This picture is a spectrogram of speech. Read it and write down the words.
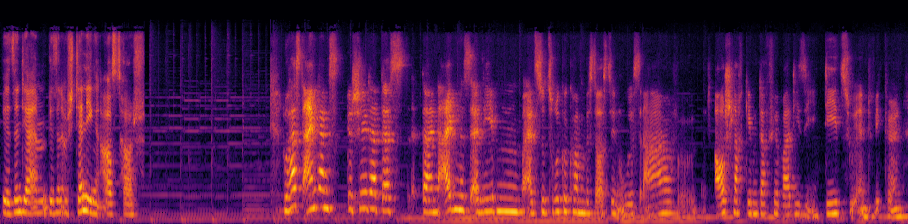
wir sind ja im, wir sind im ständigen Austausch. Du hast eingangs geschildert, dass dein eigenes Erleben, als du zurückgekommen bist aus den USA, ausschlaggebend dafür war, diese Idee zu entwickeln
